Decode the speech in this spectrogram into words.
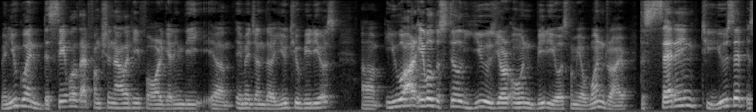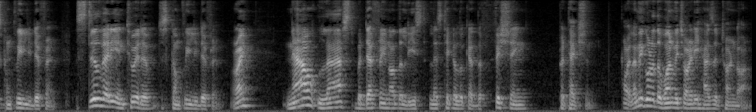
when you go and disable that functionality for getting the um, image and the YouTube videos, um, you are able to still use your own videos from your OneDrive. The setting to use it is completely different. Still very intuitive, just completely different. Right. Now, last but definitely not the least, let's take a look at the phishing protection. All right, let me go to the one which already has it turned on.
